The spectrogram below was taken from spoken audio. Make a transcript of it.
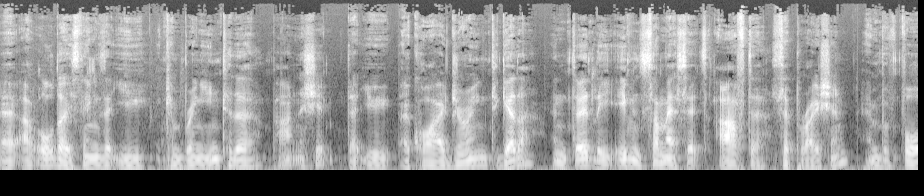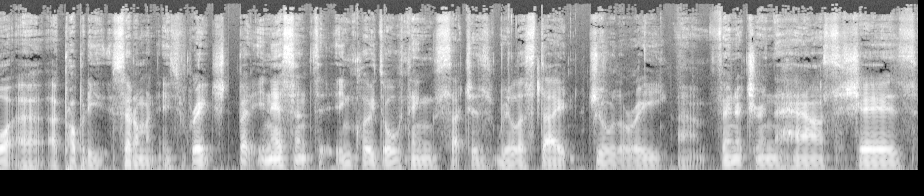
uh, are all those things that you can bring into the partnership that you acquire during together. And thirdly, even some assets after separation and before a, a property settlement is reached. But in essence, it includes all things such as real estate, jewellery, um, furniture in the house, shares,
